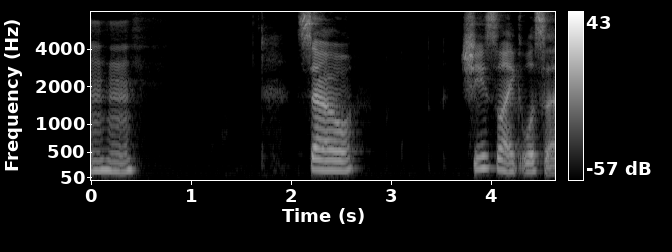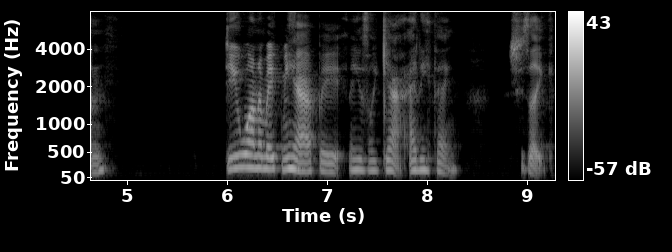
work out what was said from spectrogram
Mm-hmm. So she's like, listen, do you want to make me happy? And he's like, yeah, anything. She's like,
